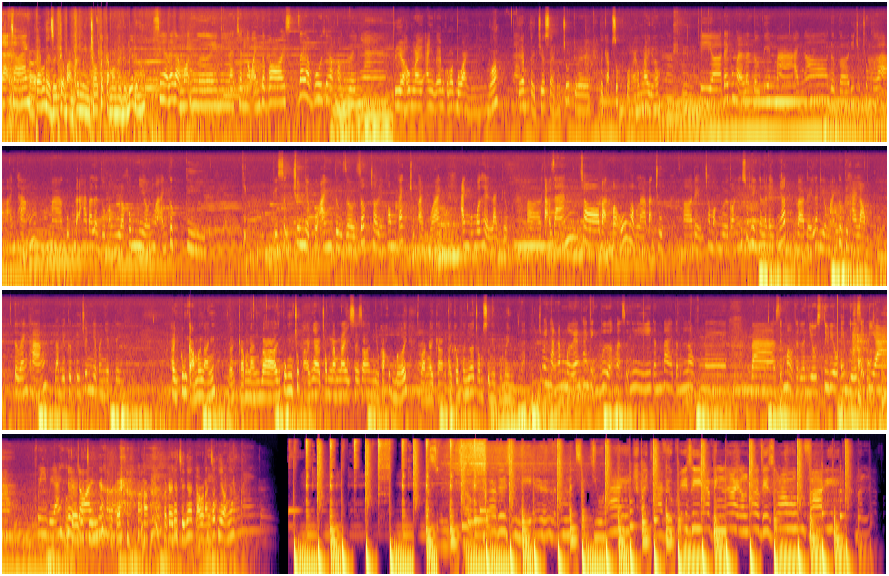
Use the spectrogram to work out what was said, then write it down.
Dạ chào anh. Ờ, em có thể giới thiệu bản thân mình cho tất cả mọi người được biết được không? Xin chào tất cả mọi người, mình là Trần Ngọc Ánh The Voice. Rất là vui khi gặp mọi người nha. Thì à, hôm nay anh và em có một bộ ảnh đúng không? Dạ. Thì em có thể chia sẻ một chút về, về cảm xúc của ngày hôm nay được không? Dạ. Ừ. Thì ờ, đây không phải là lần đầu tiên mà anh ờ, được đi chụp chung với cả anh Thắng mà cũng đã hai ba lần rồi mặc dù là không nhiều nhưng mà anh cực kỳ cái sự chuyên nghiệp của anh từ giờ giấc cho đến phong cách chụp ảnh của anh. Anh cũng có thể là kiểu ờ, tạo dáng cho bạn mẫu hoặc là bạn chụp ờ, để cho mọi người có những xuất hình thật là đẹp nhất và đấy là điều mà anh cực kỳ hài lòng từ anh Thắng làm việc cực kỳ chuyên nghiệp và nhiệt tình. Anh cũng cảm ơn anh, đấy, cảm ơn anh và anh cũng chúc anh trong năm nay sẽ ra nhiều ca khúc mới và ngày càng thành công hơn nữa trong sự nghiệp của mình. Dạ. Chúc anh tháng năm mới an khang thịnh vượng, vạn sự như ý, tấn tài, tấn lộc nè Và sẽ mở thật là nhiều studio Em hứa sẽ PR free với anh, Ok cho anh Ok. ok nhất trí nhé. Cảm ơn anh rất nhiều nhé.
